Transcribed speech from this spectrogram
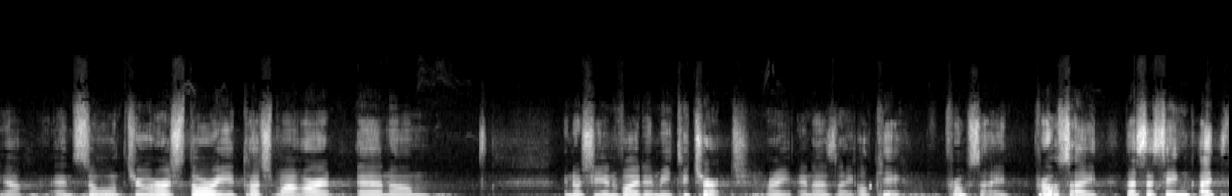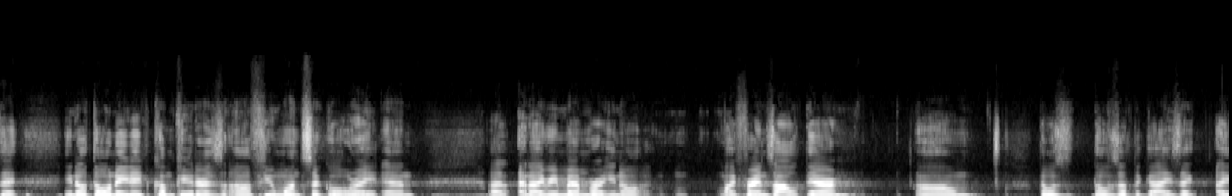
yeah. And so through her story, it touched my heart, and um, you know, she invited me to church, right? And I was like, okay, Pearlside, Pearlside. That's the same guys that you know donated computers a few months ago, right? And and I remember, you know, my friends out there, um, those those are the guys that I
